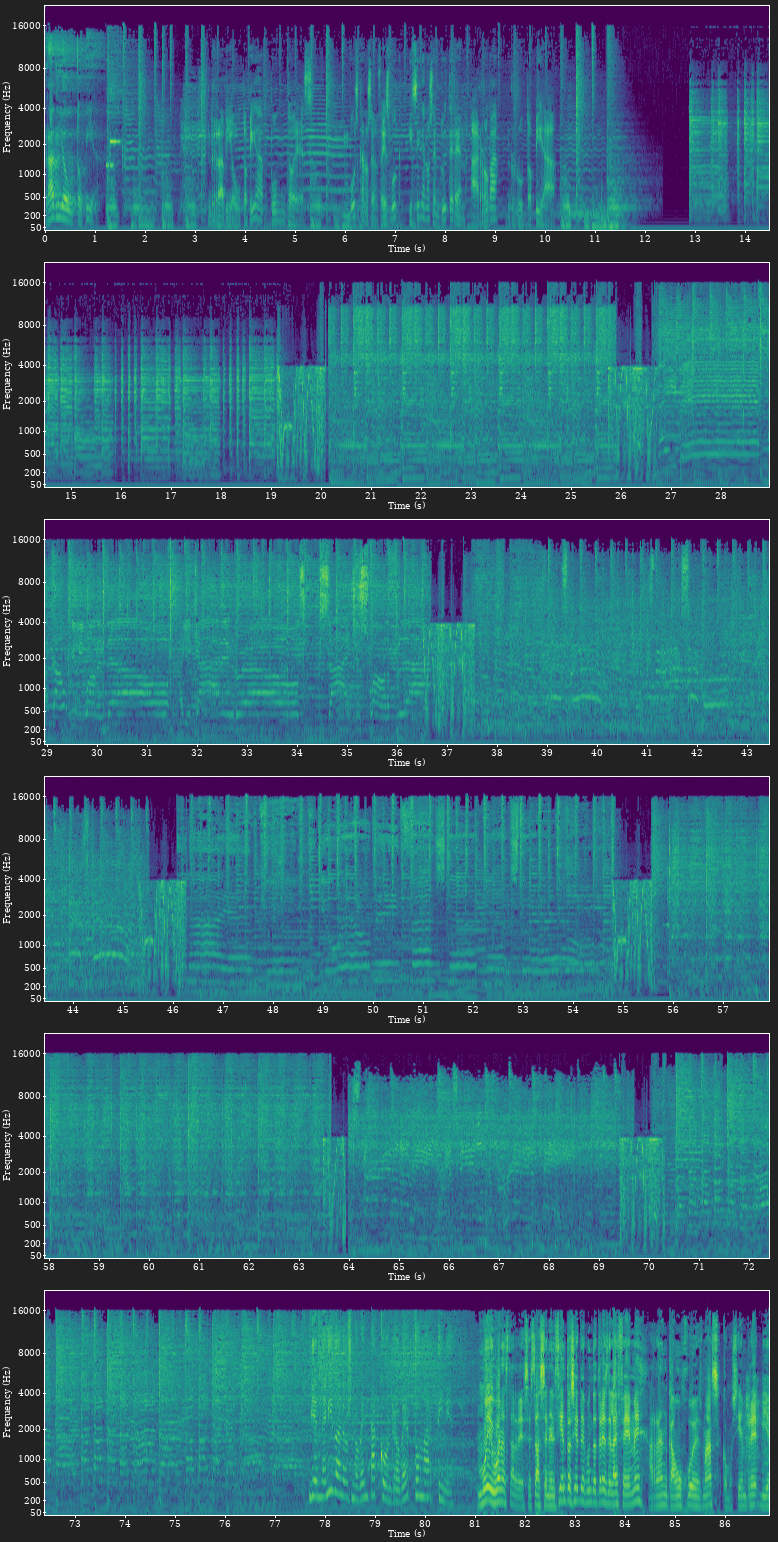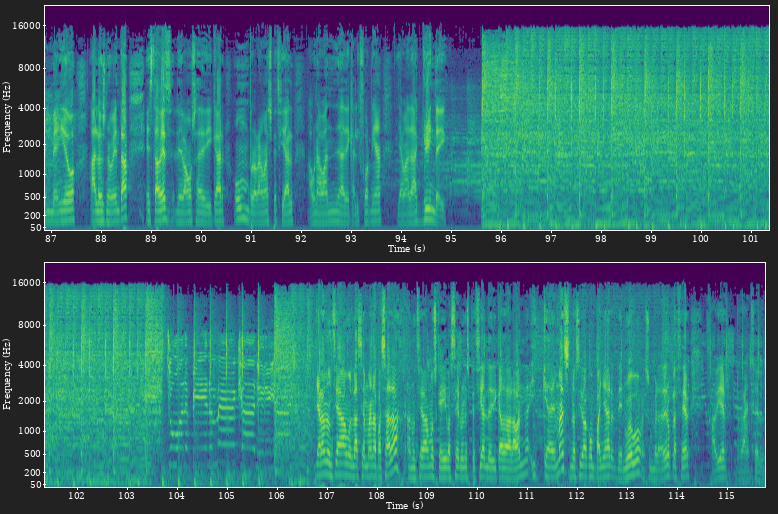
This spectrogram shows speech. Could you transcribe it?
Radio Utopía. radioutopía.es. Búscanos en Facebook y síguenos en Twitter en arroba rutopía. A los 90 con Roberto Martínez. Muy buenas tardes, estás en el 107.3 de la FM, arranca un jueves más, como siempre, bienvenido a los 90. Esta vez le vamos a dedicar un programa especial a una banda de California llamada Green Day. Ya lo anunciábamos la semana pasada, anunciábamos que iba a ser un especial dedicado a la banda y que además nos iba a acompañar de nuevo, es un verdadero placer, Javier Rangel.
